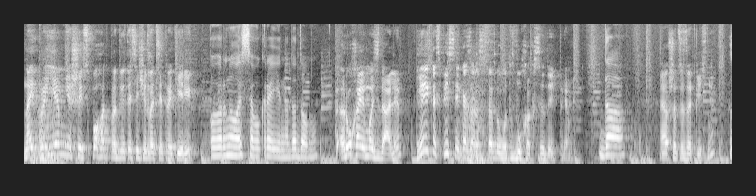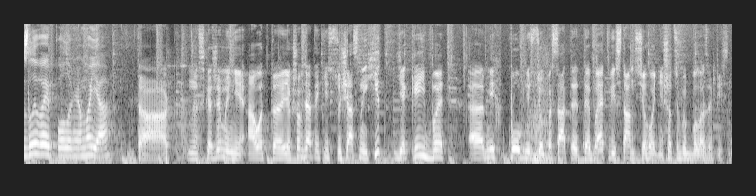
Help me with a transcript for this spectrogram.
Найприємніший спогад про 2023 рік. Повернулася в Україну додому. Рухаємось далі. Є якась пісня, яка зараз в тебе от в вухах сидить прям. Да. Е, Що це за пісня? Злива і полум'я моя. Так, скажи мені, а от е, якщо взяти якийсь сучасний хіт, який би е, міг повністю описати тебе, твій стан сьогодні, що це би була за пісня?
